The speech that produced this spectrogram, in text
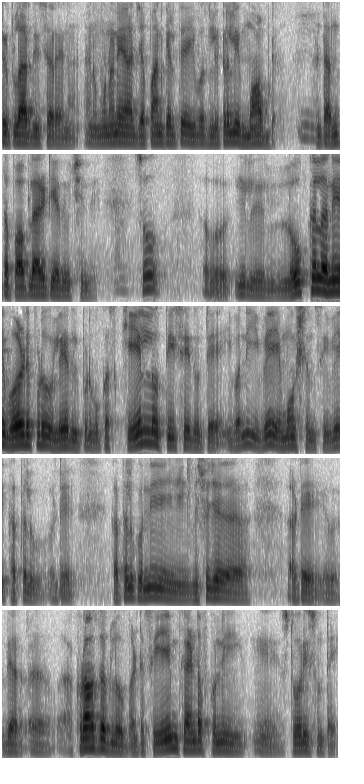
ట్రిపుల్ ఆర్ తీశారు ఆయన. ఆయన మొన్ననే ఆ జపాన్కి వెళ్తే ఈ వాజ్ లిటరలీ మాబ్డ్ అంటే అంత పాపులారిటీ అది వచ్చింది. సో ఈ లోకల్ అనే వర్డ్ ఇప్పుడు లేదు. ఇప్పుడు ఒక స్కేల్లో తీసేది ఉంటే ఇవన్నీ ఇవే ఎమోషన్స్ ఇవే కథలు. అంటే కథలు కొన్ని విశ్వజ అంటే they are across the globe అంటే సేమ్ కైండ్ ఆఫ్ కొన్ని స్టోరీస్ ఉంటాయి.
